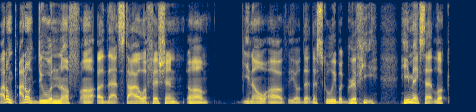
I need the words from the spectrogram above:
I don't. I don't do enough uh, of that style of fishing. Um, you know, uh, you know the the schoolie, but Griff he he makes that look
